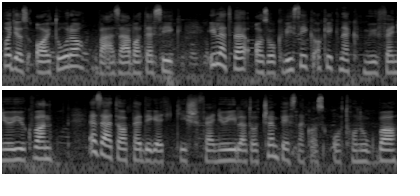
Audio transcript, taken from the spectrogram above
vagy az ajtóra, vázába teszik, illetve azok viszik, akiknek műfenyőjük van, ezáltal pedig egy kis fenyőillatot csempésznek az otthonukba.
